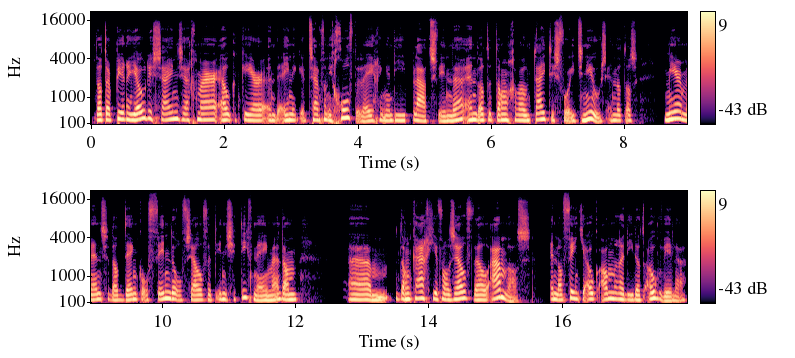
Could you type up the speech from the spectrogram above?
dat er periodes zijn, zeg maar, elke keer. En de ene, het zijn van die golfbewegingen die plaatsvinden. En dat het dan gewoon tijd is voor iets nieuws. En dat als meer mensen dat denken of vinden of zelf het initiatief nemen, dan, ehm, dan krijg je vanzelf wel aanwas. En dan vind je ook anderen die dat ook willen.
